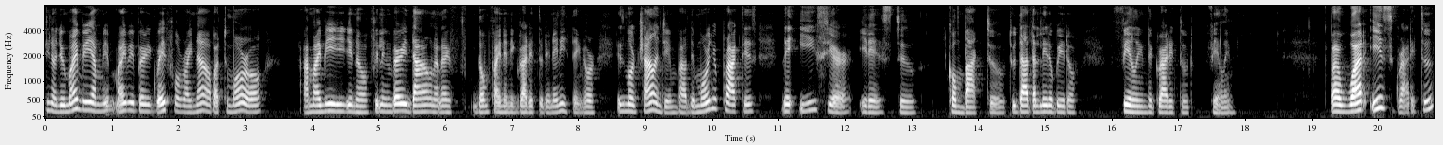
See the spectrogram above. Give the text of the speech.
you know you might be I might be very grateful right now, but tomorrow I might be, you know, feeling very down and I don't find any gratitude in anything, or it's more challenging. But the more you practice, the easier it is to come back to, to that a little bit of feeling the gratitude feeling. But what is gratitude?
